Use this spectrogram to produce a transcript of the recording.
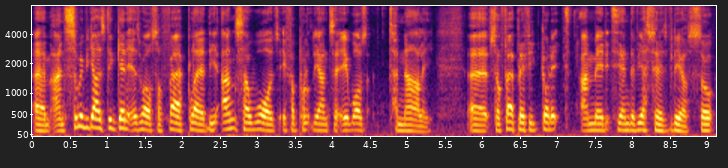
Um, and some of you guys did get it as well, so fair play. The answer was, if I put up the answer, it was Tonali. Uh, so fair play if you got it and made it to the end of yesterday's video. So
